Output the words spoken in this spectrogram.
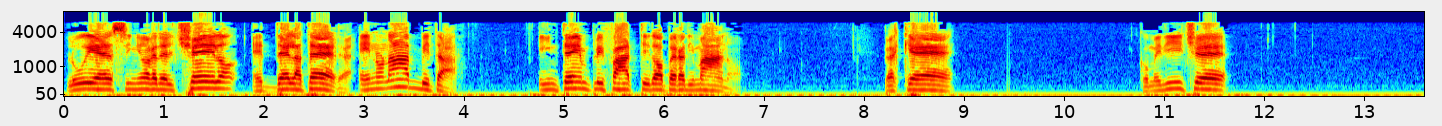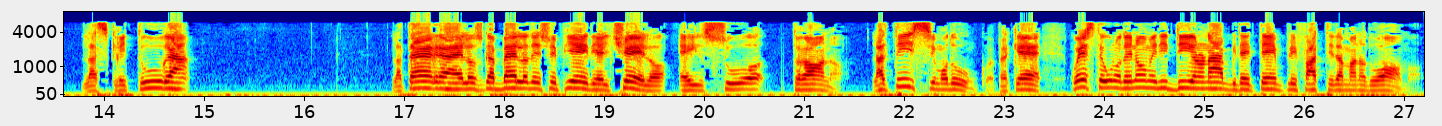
Lui è il Signore del cielo e della terra e non abita in templi fatti d'opera di mano, perché, come dice la scrittura, la terra è lo sgabello dei suoi piedi e il cielo è il suo trono. L'Altissimo dunque, perché questo è uno dei nomi di Dio, non abita in templi fatti da mano d'uomo.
